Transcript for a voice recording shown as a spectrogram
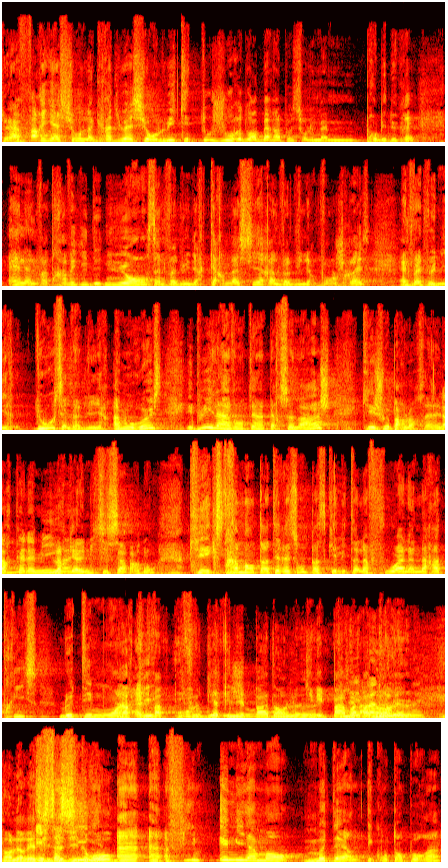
de la variation, de la graduation. Lui qui est toujours Edouard Baird un peu sur le même premier degré, elle, elle va travailler des nuances, elle va devenir carnassière, elle va devenir vengeresse, elle va devenir douce, elle va devenir amoureuse. Et puis il a inventé un personnage qui est joué par Laure Salami. Laure Calamy. Laure Calamy, c'est ça, pardon. Qui est extrêmement intéressante parce qu'elle est à la fois la narratrice, le témoin, elle va Il faut dire qu'il n'est pas dans le, n'est pas, dans, le, dans le récit de Diderot. Un, un, film éminemment moderne et contemporain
